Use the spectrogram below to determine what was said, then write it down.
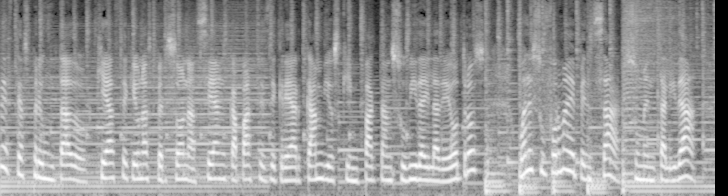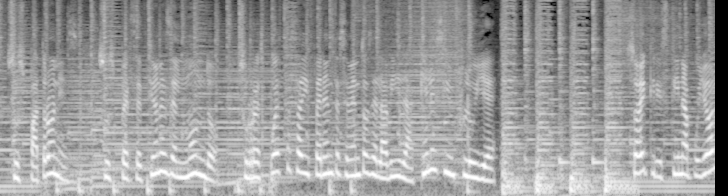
vez te has preguntado qué hace que unas personas sean capaces de crear cambios que impactan su vida y la de otros? ¿Cuál es su forma de pensar, su mentalidad, sus patrones, sus percepciones del mundo, sus respuestas a diferentes eventos de la vida? ¿Qué les influye? Soy Cristina Puyol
